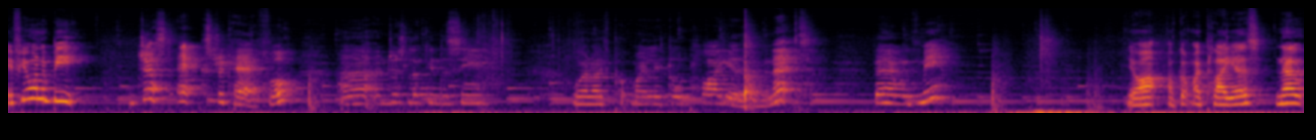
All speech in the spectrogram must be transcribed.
if you want to be just extra careful, uh, I'm just looking to see where I've put my little pliers a minute. Bear with me. You are, I've got my pliers. Now,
